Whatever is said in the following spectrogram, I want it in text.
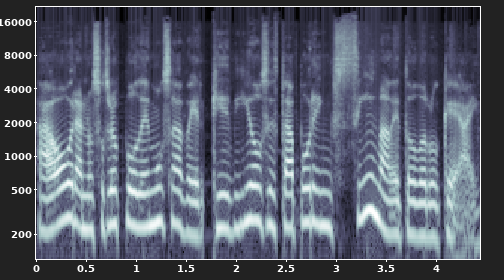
ahora nosotros podemos saber que Dios está por encima de todo lo que hay.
